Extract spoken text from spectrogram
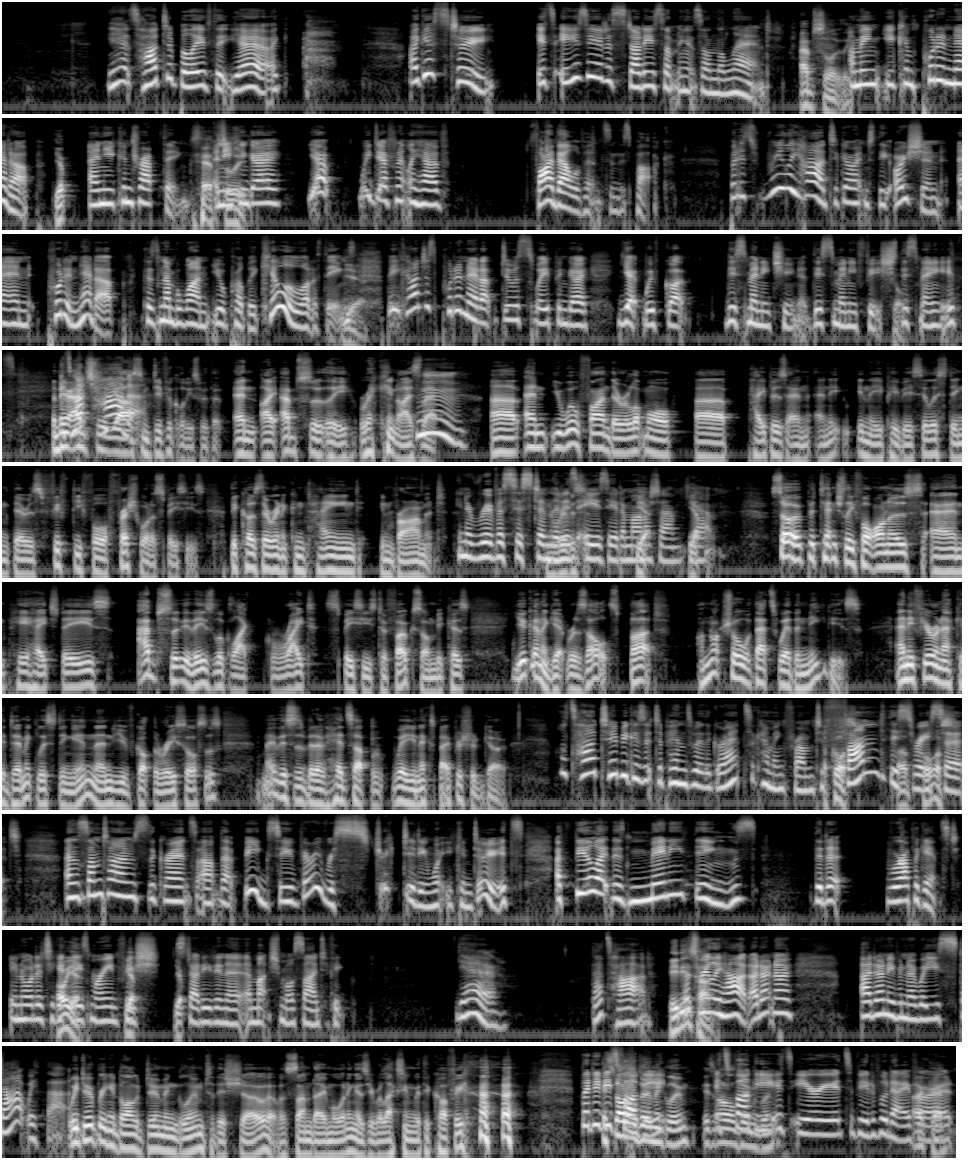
yeah. It's hard to believe that. Yeah, I, I guess too. It's easier to study something that's on the land. Absolutely. I mean, you can put a net up yep. and you can trap things, and you can go, "Yep, we definitely have five elephants in this park." But it's really hard to go out into the ocean and put a net up because number one, you'll probably kill a lot of things. Yeah. But you can't just put a net up, do a sweep, and go, "Yep, we've got this many tuna, this many fish, this many." It's And there it's absolutely are some difficulties with it. And I absolutely recognize that. Hmm. Uh, and you will find there are a lot more uh, papers, and, and in the EPBC listing, there is 54 freshwater species because they're in a contained environment. in a river system a that river is sys- easier to Yep, monitor. yep. Yeah. So, potentially for honours and PhDs, absolutely these look like great species to focus on because you're going to get results. But I'm not sure that's where the need is. And if you're an academic listing in and you've got the resources, maybe this is a bit of a heads up of where your next paper should go. Well, it's hard too because it depends where the grants are coming from to fund this research. And sometimes the grants aren't that big, so you're very restricted in what you can do. It's I feel like there's many things that are, we're up against in order to get Oh, yeah. these marine fish yep. studied in a, a much more scientific. Yeah, that's hard. It is That's hard. really hard. I don't know. I don't even know where you start with that. We do bring a lot of doom and gloom to this show of a Sunday morning as you're relaxing with your coffee. But it It's is not all foggy. doom and gloom. It's not all doom and foggy. gloom. It's eerie. It's a beautiful day for Okay. it.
